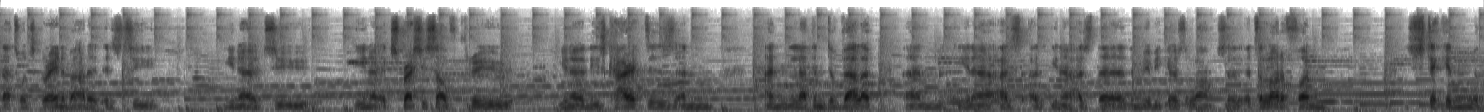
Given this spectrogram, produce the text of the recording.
that's what's great about it is to, you know, to you know express yourself through, you know, these characters and and let them develop and you know as, as you know as the the movie goes along. So it's a lot of fun sticking with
